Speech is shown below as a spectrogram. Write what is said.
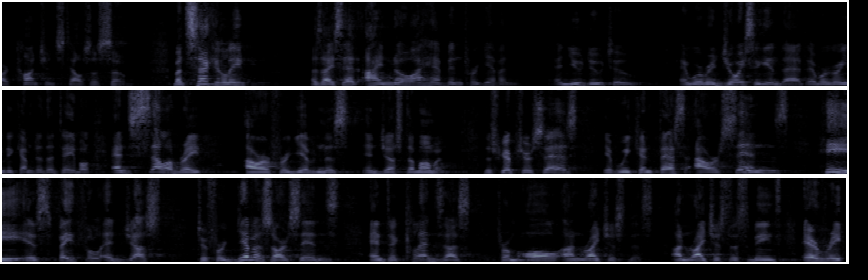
Our conscience tells us so. But secondly, as I said, I know I have been forgiven, and you do too. And we're rejoicing in that, and we're going to come to the table and celebrate our forgiveness in just a moment. The scripture says if we confess our sins, he is faithful and just to forgive us our sins and to cleanse us from all unrighteousness. Unrighteousness means every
